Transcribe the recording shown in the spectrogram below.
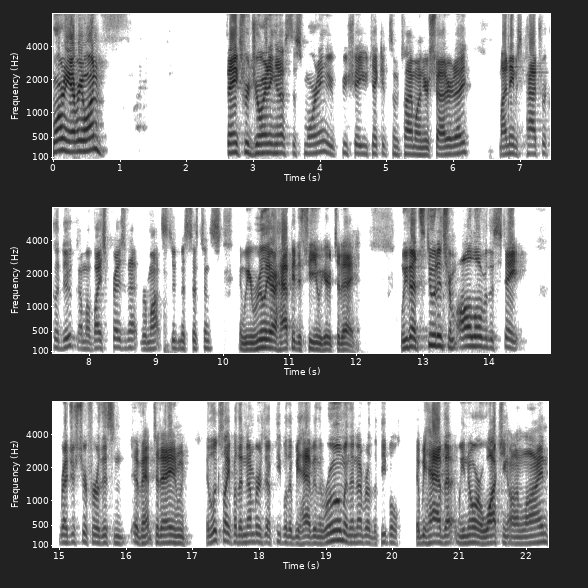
morning, everyone. Thanks for joining us this morning. We appreciate you taking some time on your Saturday. My name is Patrick Leduc. I'm a Vice President, at Vermont Student Assistance, and we really are happy to see you here today. We've had students from all over the state register for this event today, and it looks like by the numbers of people that we have in the room and the number of the people that we have that we know are watching online,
